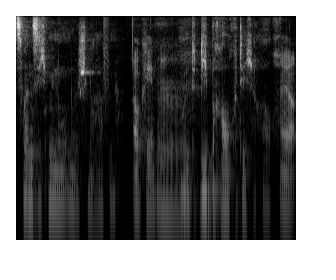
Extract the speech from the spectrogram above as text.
20 Minuten geschlafen. Okay. Und die brauchte ich auch. Ja.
